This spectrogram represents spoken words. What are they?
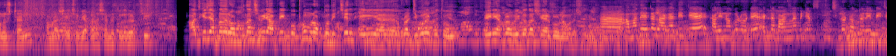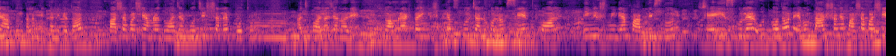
অনুষ্ঠান। আমরা সেই ছবি আপনাদের সামনে তুলে ধরছি। আজকে যে আপনাদের রক্তদান শিবিরে আপনি প্রথম রক্ত দিচ্ছেন এই আপনার জীবনের প্রথম এই নিয়ে আপনার অভিজ্ঞতা শেয়ার করুন আমাদের সঙ্গে। আমাদের এটা নাগাদিতে কালীনগর রোডে একটা বাংলা মিডিয়াম স্কুল ছিল ডক্টর এপিজে আব্দুল কালাম বিদ্যানিকেতন। পাশাপাশি আমরা দু সালে প্রথম আজ পয়লা জানুয়ারি তো আমরা একটা ইংলিশ মিডিয়াম স্কুল চালু করলাম saint Paul English medium public school. সেই স্কুলের উদ্বোধন এবং তার সঙ্গে পাশাপাশি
